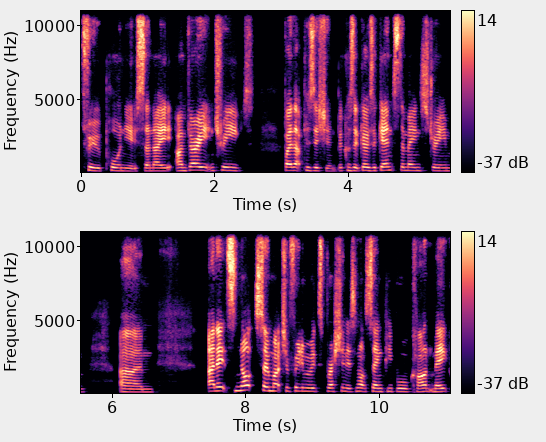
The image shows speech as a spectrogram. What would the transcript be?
through porn use. And i i'm very intrigued by that position because it goes against the mainstream um, and it's not so much a freedom of expression. It's not saying people can't make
